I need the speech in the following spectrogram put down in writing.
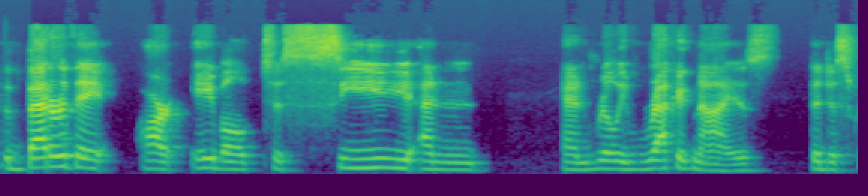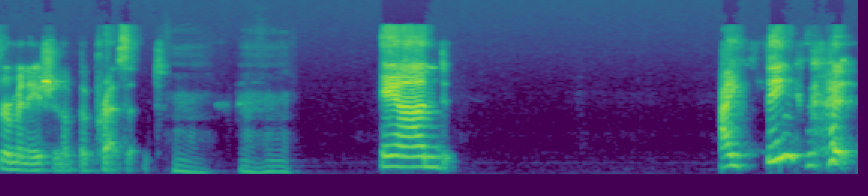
the better they are able to see and and really recognize the discrimination of the present. Hmm, mm-hmm. And I think that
